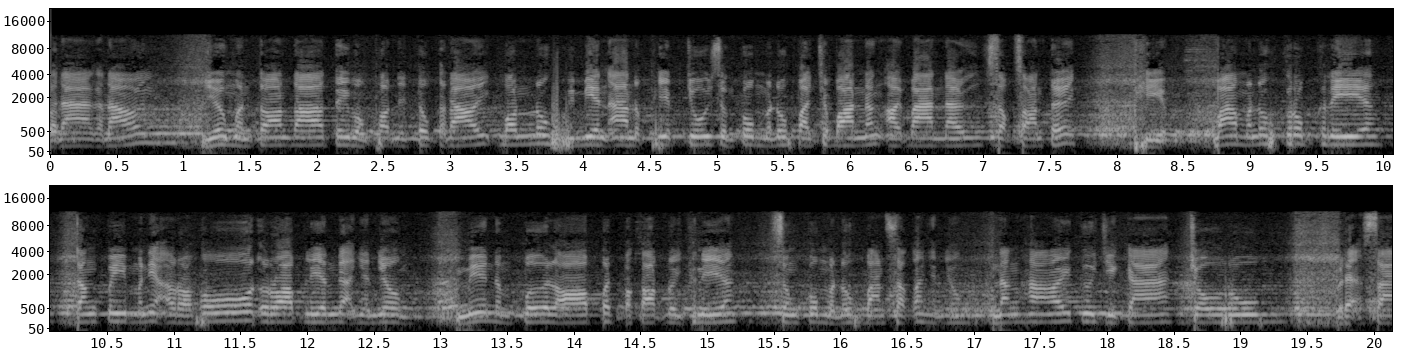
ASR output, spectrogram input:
វតាក៏ដោយយើងមិនតាន់ដល់ទីបំផុតនៃទុក្ខក៏ដោយប៉ុននោះវាមានអានុភាពជួយសង្គមមនុស្សបច្ចុប្បន្នហ្នឹងឲ្យបាននៅសុខសន្តិភាពបើមនុស្សគ្រប់គ្នាតាំងពីម្នាក់រហូតរាប់លានអ្នកញាតិញោមមានអំពើល្អពិតប្រកបដូចគ្នា សង្គមមនុស្សបានសុខញាតិញោមហ្នឹងហើយគឺជាការចូលរួមរក្សា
